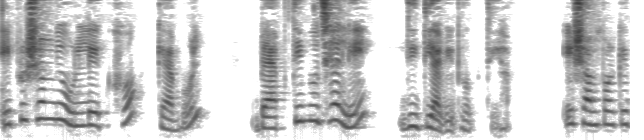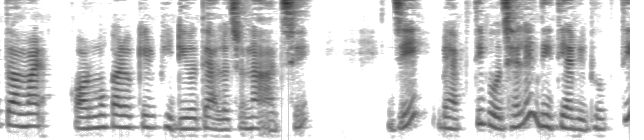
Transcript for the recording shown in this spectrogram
এ প্রসঙ্গে উল্লেখ্য কেবল ব্যাপ্তি বুঝালে দ্বিতীয়া বিভক্তি হয়। এ সম্পর্কে তো আমার কর্মকারকের ভিডিওতে আলোচনা আছে যে ব্যাপ্তি বোঝালে দ্বিতীয়া বিভক্তি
